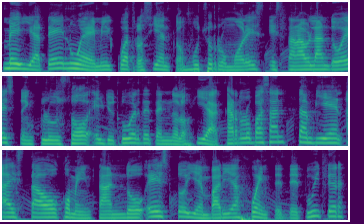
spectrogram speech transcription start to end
MediaTek 9400. Muchos rumores están hablando esto, incluso el youtuber de tecnología Carlos Bazán también ha estado comentando esto y en varias fuentes de Twitter,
